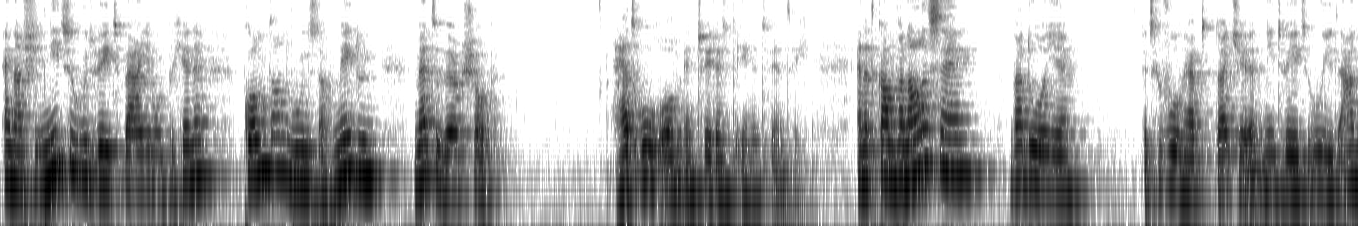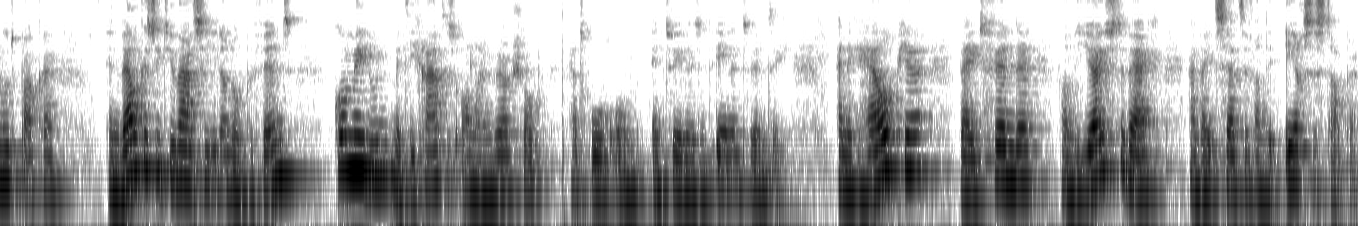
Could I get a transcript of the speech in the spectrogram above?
En als je niet zo goed weet waar je moet beginnen, kom dan woensdag meedoen met de workshop Het Roer om in 2021. En het kan van alles zijn waardoor je het gevoel hebt dat je het niet weet hoe je het aan moet pakken. In welke situatie je dan ook bevindt, kom meedoen met die gratis online workshop Het Roer om in 2021. En ik help je bij het vinden van de juiste weg en bij het zetten van de eerste stappen.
